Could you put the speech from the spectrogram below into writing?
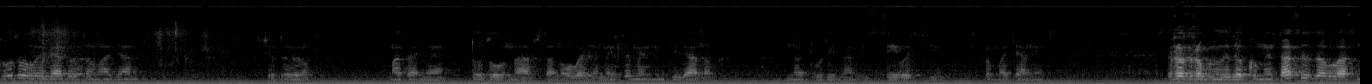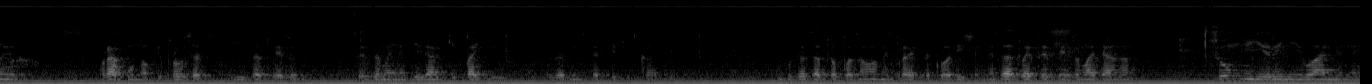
дозволи ряду громадян щодо надання дозволу на встановлення меж земельних ділянок в натурі на місцевості. Громадяни розробили документацію за власний рахунок і просять її затвердження. Це земельні ділянки паїв замін сертифікатів. Буде запропонований проект такого рішення. Затвердити громадянам Шумній Ірині Іванівні,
